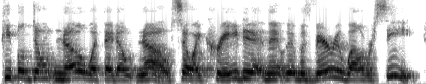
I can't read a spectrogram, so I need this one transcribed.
People don't know what they don't know. So I created it and it, it was very well received.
